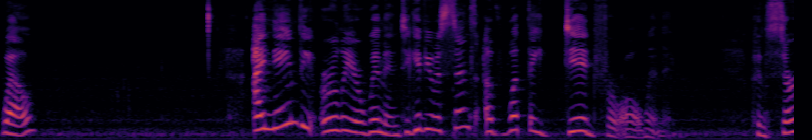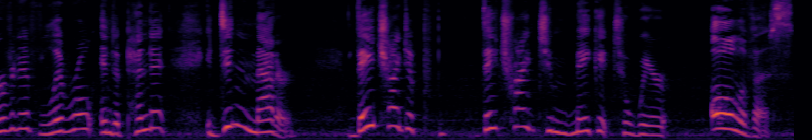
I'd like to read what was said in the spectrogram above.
Well, I named the earlier women to give you a sense of what they did for all women conservative, liberal, independent, it didn't matter. They tried to they tried to make it to where all of us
